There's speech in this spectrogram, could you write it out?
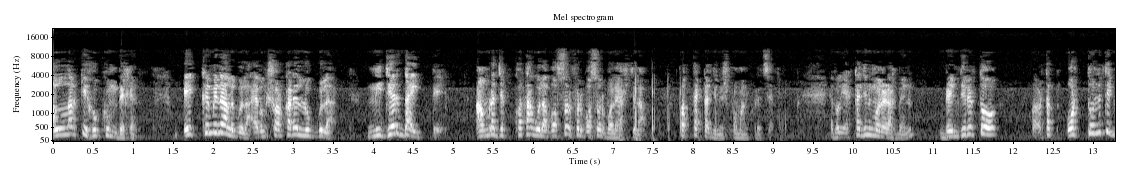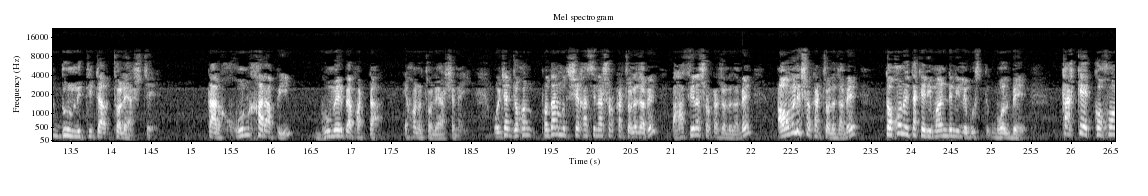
আল্লাহর কি হুকুম দেখেন? এই ক্রিমিনালগুলা এবং সরকারের লোকগুলা নিজের দায়িত্বে আমরা যে কথাগুলা বছর পর বছর বলে আসছিলাম, প্রত্যেকটা জিনিস প্রমাণ করেছে এবং একটা জিনিস মনে রাখবেন বেঞ্জিরের তো অর্থাৎ অর্থনৈতিক দুর্নীতিটা চলে আসছে। তার খুন খারাপি, ঘুমের ব্যাপারটা এখনও চলে আসে নাই। ওইটা যখন প্রধানমন্ত্রী শেখ হাসিনা সরকার চলে যাবে হাসিনা সরকার চলে যাবে, আওয়ামী লীগ সরকার চলে যাবে, তখনই তাকে রিমান্ডে নিলে বলবে কাকে কখন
